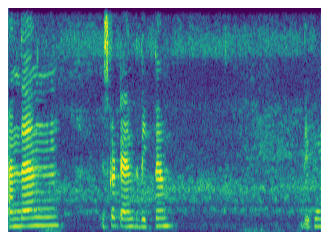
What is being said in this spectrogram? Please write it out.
and then इसका टेंथ देखते हैं। देखो।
